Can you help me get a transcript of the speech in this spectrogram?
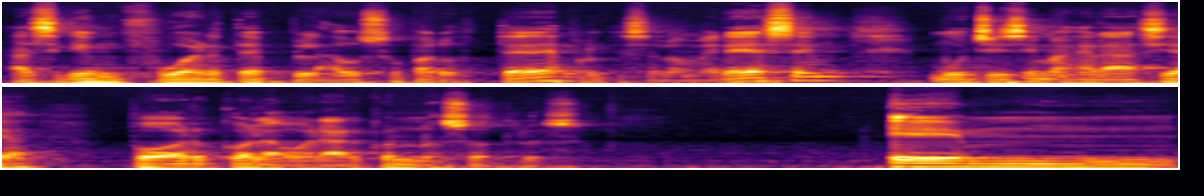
Así que un fuerte aplauso para ustedes porque se lo merecen. Muchísimas gracias por colaborar con nosotros. Em,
